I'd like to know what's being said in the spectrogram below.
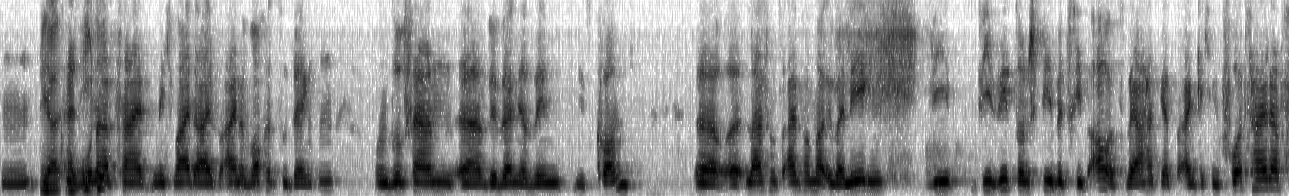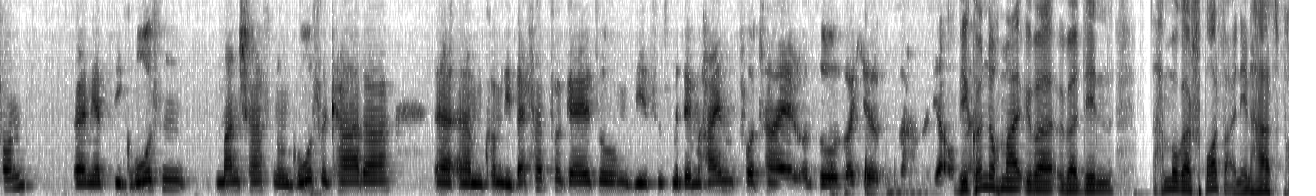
hm. Ja, also Corona-Zeit nicht weiter als eine Woche zu denken. Insofern, äh, wir werden ja sehen, wie es kommt. Äh, lass uns einfach mal überlegen, wie, wie sieht so ein Spielbetrieb aus? Wer hat jetzt eigentlich einen Vorteil davon? Werden jetzt die großen Mannschaften und große Kader, äh, ähm, kommen die besser zur Geltung? Wie ist es mit dem Heimvorteil und so? Solche Sachen sind ja auch. Wir können doch mal über, über den Hamburger Sportverein, den HSV,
